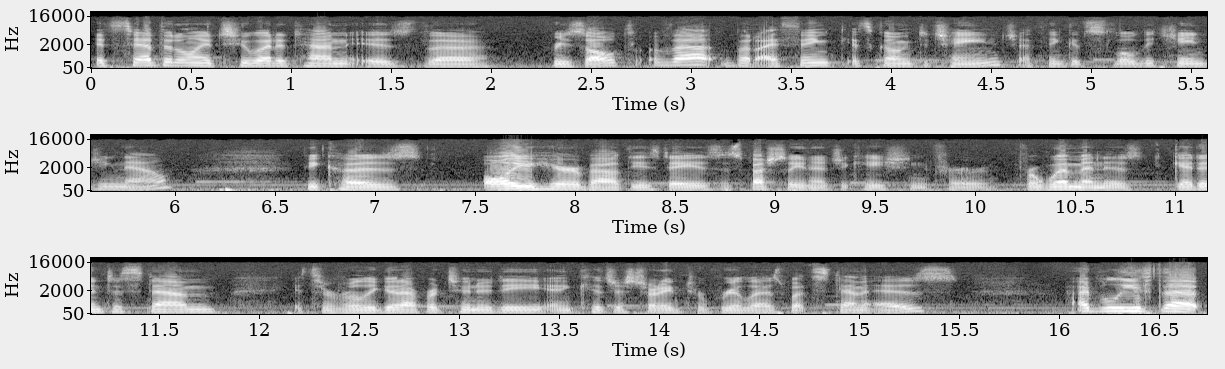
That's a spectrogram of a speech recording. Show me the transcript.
It's sad that only 2 out of 10 is the result of that, but I think it's going to change. I think it's slowly changing now because all you hear about these days, especially in education for, for women, is get into STEM. It's a really good opportunity, and kids are starting to realize what STEM is. I believe that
